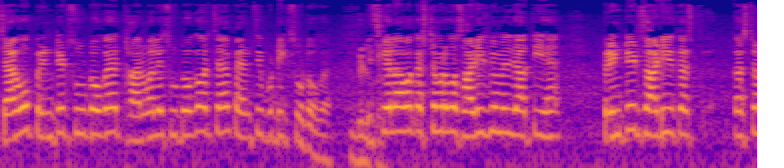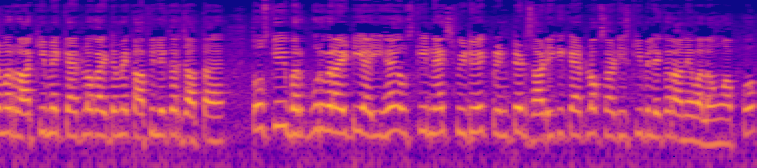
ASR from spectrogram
चाहे वो प्रिंटेड सूट हो गए थान वाले सूट हो गए और चाहे फैंसी बुटीक सूट हो गए। इसके अलावा कस्टमर को साड़ीज भी मिल जाती है। प्रिंटेड साड़ी कस्टमर राखी में कैटलॉग आइटम में काफ़ी लेकर जाता है। तो उसकी भरपूर वैरायटी आई है। उसकी नेक्स्ट वीडियो एक प्रिंटेड साड़ी की कैटलॉग साड़ीज की भी लेकर आने वाला हूँ आपको।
